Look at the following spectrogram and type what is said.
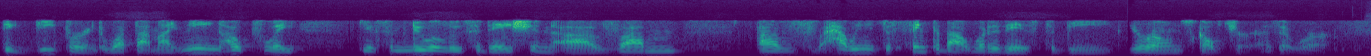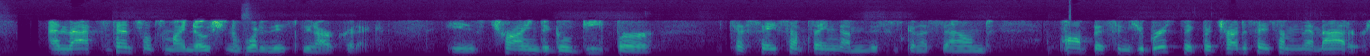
dig deeper into what that might mean. Hopefully, give some new elucidation of um, of how we need to think about what it is to be your own sculpture, as it were. And that's central to my notion of what it is to be an art critic, is trying to go deeper, to say something. I mean, this is going to sound pompous and hubristic, but try to say something that matters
